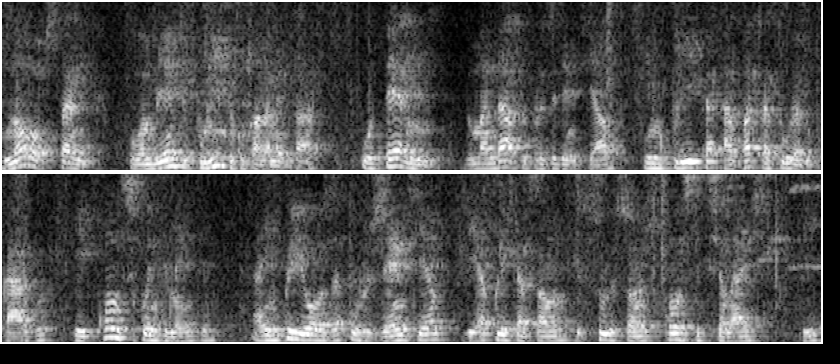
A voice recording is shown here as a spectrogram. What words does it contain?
Não obstante o ambiente político parlamentar, o término do mandato presidencial implica a vacatura do cargo e, consequentemente, a imperiosa urgência de aplicação de soluções constitucionais e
